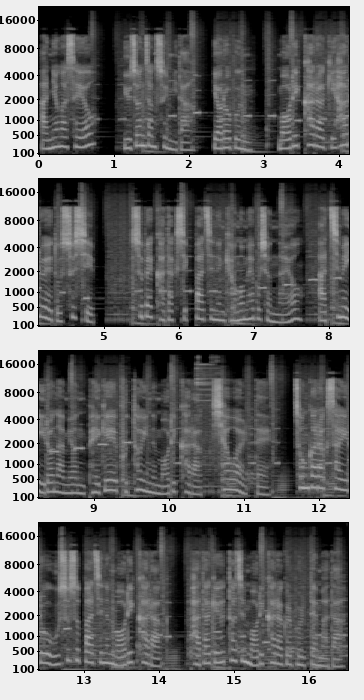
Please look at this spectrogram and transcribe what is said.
안녕하세요. 유전장수입니다. 여러분, 머리카락이 하루에도 수십, 수백 가닥씩 빠지는 경험 해보셨나요? 아침에 일어나면 베개에 붙어 있는 머리카락, 샤워할 때, 손가락 사이로 우수수 빠지는 머리카락, 바닥에 흩어진 머리카락을 볼 때마다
